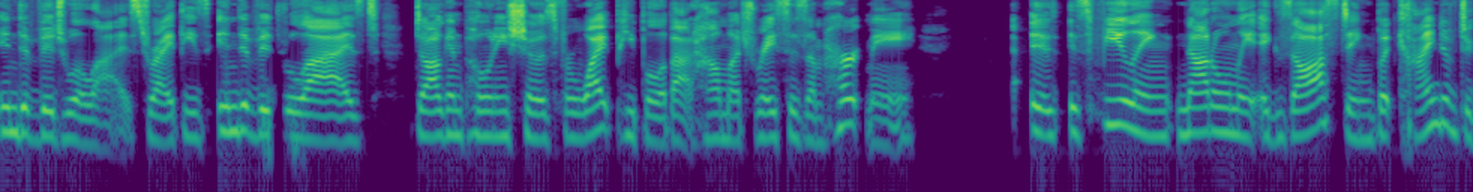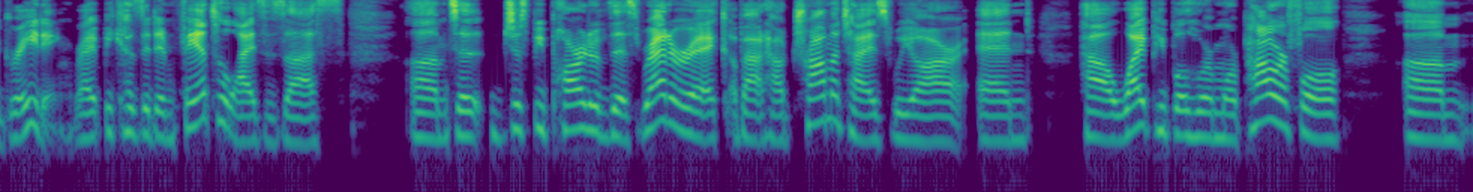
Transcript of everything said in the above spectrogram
individualized, right? These individualized dog and pony shows for white people about how much racism hurt me is, is feeling not only exhausting, but kind of degrading, right? Because it infantilizes us um, to just be part of this rhetoric about how traumatized we are and how white people who are more powerful um,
